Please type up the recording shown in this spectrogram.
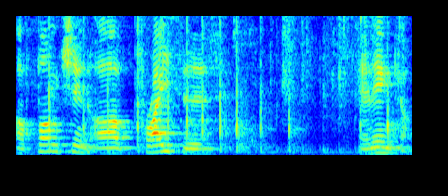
a function of prices and income.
